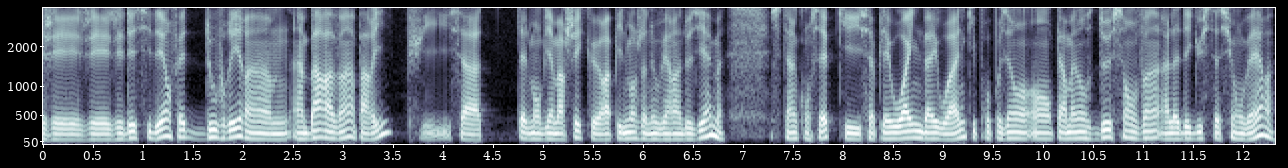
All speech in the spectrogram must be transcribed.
j'ai décidé en fait d'ouvrir un bar à vin Paris. Puis ça a tellement bien marché que rapidement j'en ai ouvert un deuxième. C'était un concept qui s'appelait Wine by One, qui proposait en, permanence 220 à la dégustation au verre.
